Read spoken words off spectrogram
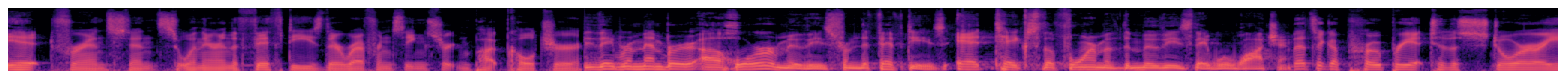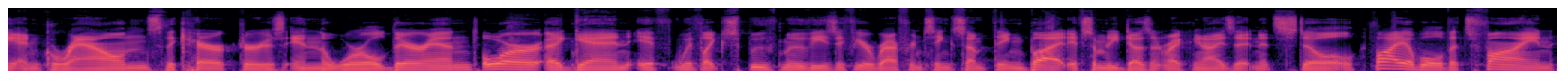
It, for instance, when they're in the fifties, they're referencing certain pop culture. They remember uh, horror movies from the 50s. It takes the form of the movies they were watching. That's like appropriate to the story and grounds the characters in the world they're in. Or again, if with like spoof movies, if you're referencing something, but if somebody doesn't recognize it and it's still viable, that's fine.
